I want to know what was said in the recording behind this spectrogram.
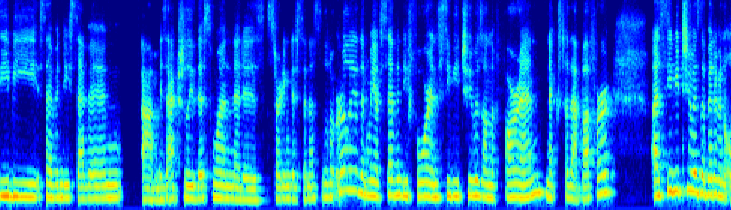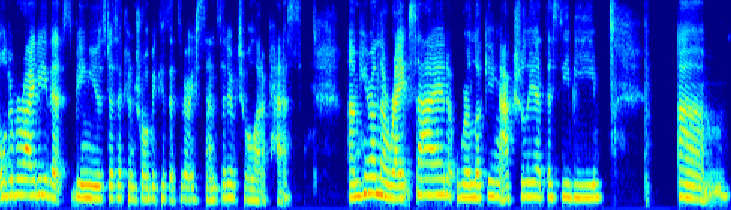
CB77 um, is actually this one that is starting to senesce a little earlier. Then we have 74 and CB2 is on the far end next to that buffer. Uh, CB2 is a bit of an older variety that's being used as a control because it's very sensitive to a lot of pests. Um, here on the right side, we're looking actually at the CB um,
